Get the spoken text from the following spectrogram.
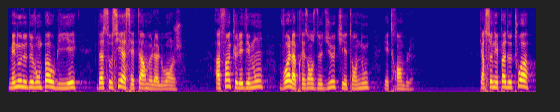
Mais nous ne devons pas oublier d'associer à cette arme la louange, afin que les démons voient la présence de Dieu qui est en nous et tremblent. Car ce n'est pas de toi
